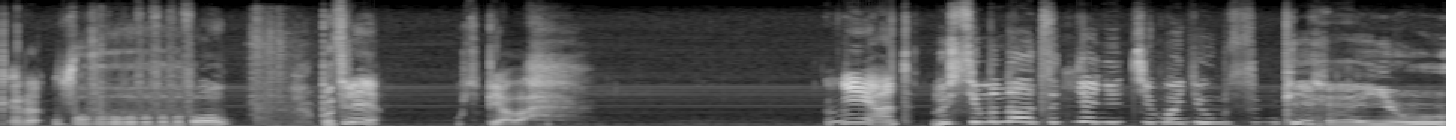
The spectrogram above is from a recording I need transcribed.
Кара... Воу-воу-воу-воу-воу-воу! Быстрее! Успела. Нет, ну 17 я ничего не успею.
